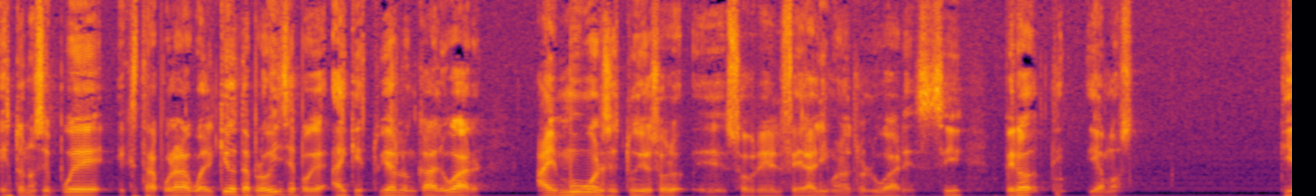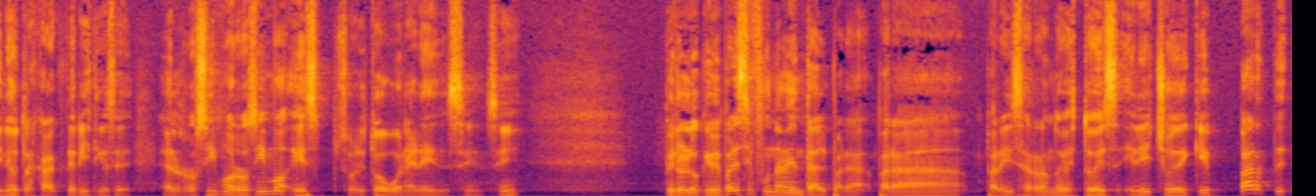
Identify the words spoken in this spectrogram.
esto no se puede extrapolar a cualquier otra provincia porque hay que estudiarlo en cada lugar. Hay muy buenos estudios eh, sobre, el federalismo en otros lugares, ¿sí? Pero, digamos, tiene otras características. ¿eh? El rosismo rosismo es sobre todo bonaerense, ¿sí? Pero lo que me parece fundamental para, para, para, ir cerrando esto es el hecho de que parte,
